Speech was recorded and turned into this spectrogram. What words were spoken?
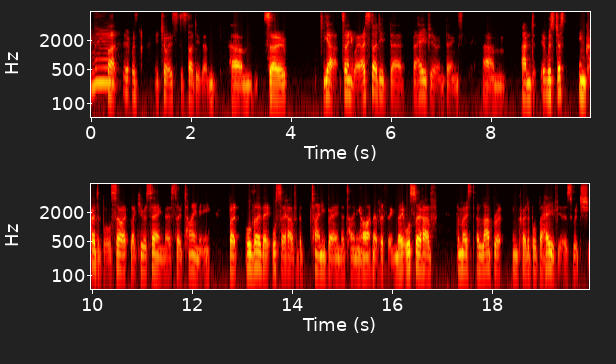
Man. but it was the only choice to study them. Um, so, yeah. So anyway, I studied their behavior and things, um, and it was just incredible. So, like you were saying, they're so tiny, but although they also have the tiny brain, the tiny heart, and everything, they also have the most elaborate, incredible behaviors, which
